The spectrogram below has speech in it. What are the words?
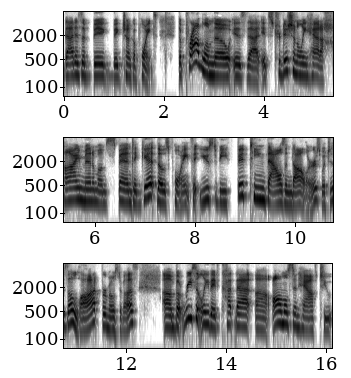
that is a big, big chunk of points. The problem, though, is that it's traditionally had a high minimum spend to get those points. It used to be $15,000, which is a lot for most of us. Um, but recently, they've cut that uh, almost in half to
